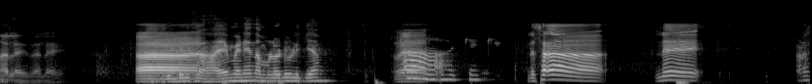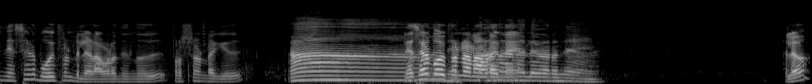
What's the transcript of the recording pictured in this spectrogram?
നാലായി നാലായി. സഹായം വേണേ നമ്മളോട് വിളിക്കാം. നെസയുടെ ബോയ് ഫ്രണ്ട് അവിടെ നിന്നത്. പ്രശ്നം ഉണ്ടാക്കിയത്. ആണോ അവിടെ പറഞ്ഞേ. Hello?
